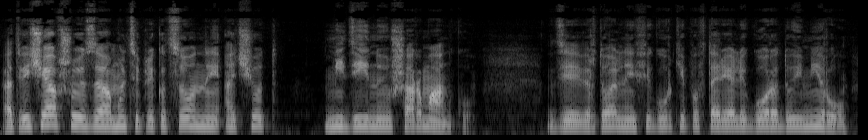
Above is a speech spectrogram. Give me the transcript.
отвечавшую за мультипликационный отчет медийную шарманку, где виртуальные фигурки повторяли городу и миру —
